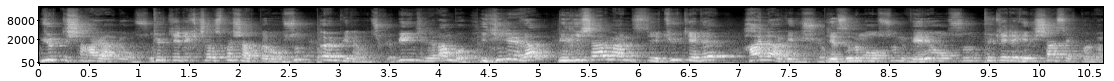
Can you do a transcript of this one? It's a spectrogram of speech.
yurt dışı hayali olsun, Türkiye'deki çalışma şartları olsun ön plana çıkıyor. Birinci neden bu. İkinci neden bilgisayar mühendisliği Türkiye'de hala gelişiyor. Yazılım olsun, veri olsun. Türkiye'de gelişen sektörler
